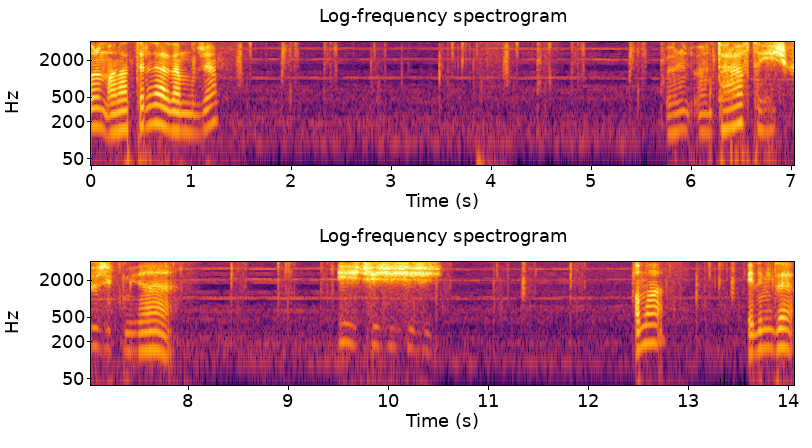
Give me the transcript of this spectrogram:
Oğlum anahtarı nereden bulacağım? Ön, ön tarafta hiç gözükmüyor ha. Hiç hiç hiç hiç. hiç. Ama elimde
